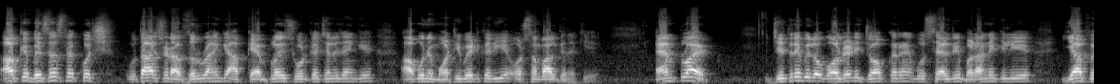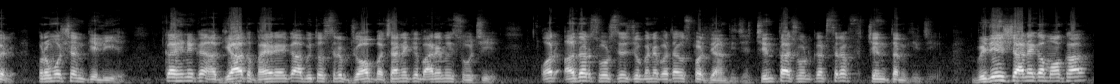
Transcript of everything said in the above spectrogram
आपके बिज़नेस में कुछ उतार चढ़ाव ज़रूर आएँगे। आपके एम्प्लॉय छोड़ के चले जाएँगे। आप उन्हें मोटिवेट करिए और संभाल के रखिए। एम्प्लॉयड जितने भी लोग ऑलरेडी जॉब कर रहे हैं, वो सैलरी बढ़ाने के लिए या फिर प्रमोशन के लिए कहीं ना कहीं अज्ञात भय रहेगा। अभी तो सिर्फ़ जॉब बचाने के बारे में ही सोचिए। और अदर सोर्सेज जो मैंने बताया उस पर ध्यान दीजिए। चिंता छोड़कर सिर्फ़ चिंतन कीजिए। विदेश जाने का मौका,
